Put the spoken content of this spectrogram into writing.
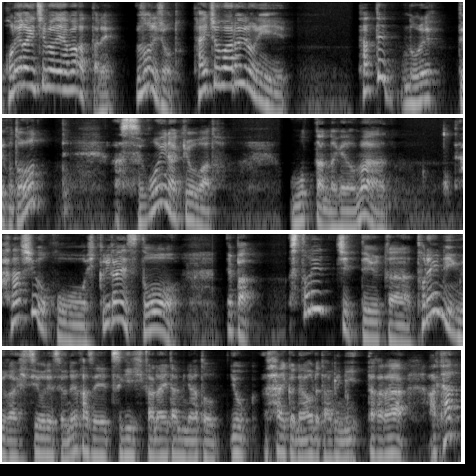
これが一番やばかったね。嘘でしょと。体調悪いのに、立って乗れってこと？ってあ。すごいな今日はと思ったんだけど、まあ、話をこうひっくり返すと、やっぱストレッチっていうか、トレーニングが必要ですよね。風邪次引かないために、あと、よく、早く治るために。だから、あ、立っ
